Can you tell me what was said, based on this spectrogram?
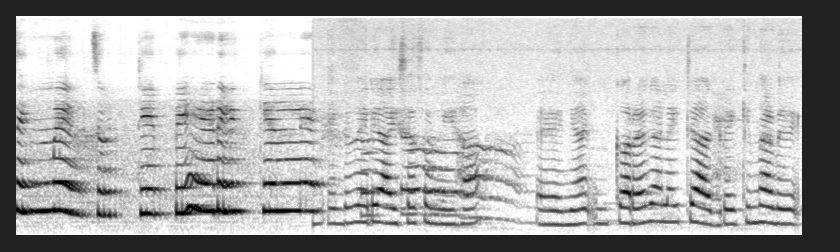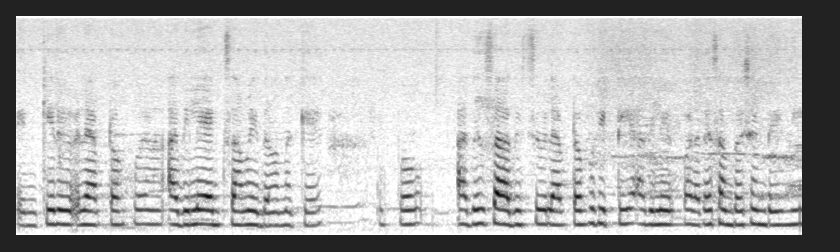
സിന്മേൽ ചുറ്റി പിടിക്കല്ലേ എന്റെ പേര് ആയിഷ സമീഹ. ഞാൻ കുറേ കാലമായിട്ട് ആഗ്രഹിക്കുന്നതാണ് എനിക്കൊരു ലാപ്ടോപ്പ് അതിൽ എക്സാം എഴുതണം എന്നൊക്കെ ഇപ്പോൾ അത് സാധിച്ചു ലാപ്ടോപ്പ് കിട്ടി അതിൽ വളരെ സന്തോഷമുണ്ട്. ഇനി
